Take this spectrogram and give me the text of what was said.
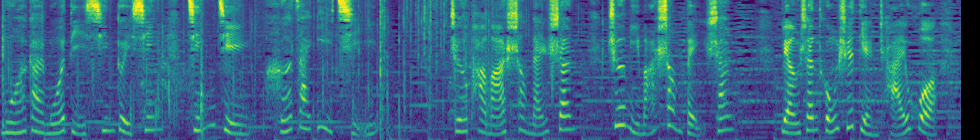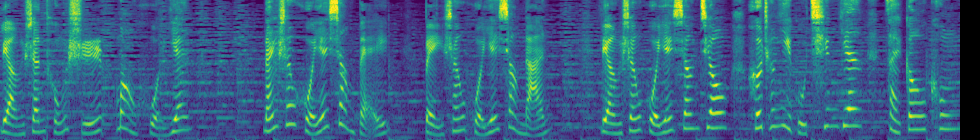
磨盖磨底心对心，紧紧合在一起。遮帕麻上南山，遮米麻上北山。两山同时点柴火，两山同时冒火焰。南山火焰向北，北山火焰向南，两山火焰相交，合成一股青烟，在高空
